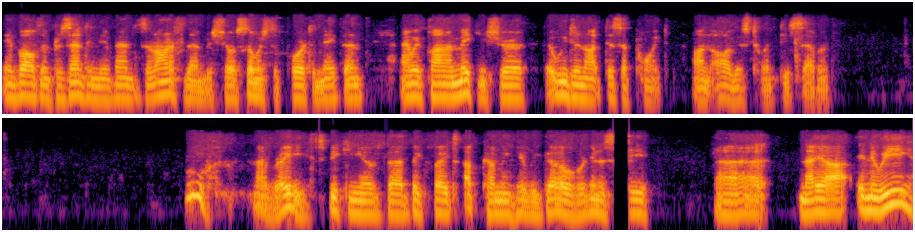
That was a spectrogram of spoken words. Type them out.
involved in presenting the event. It's an honor for them to show so much support to Nathan, and we plan on making sure that we do not disappoint on August 27th. Ooh, righty. Speaking of uh, big fights upcoming, here we go. We're going to see uh, Naoya Inoue,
